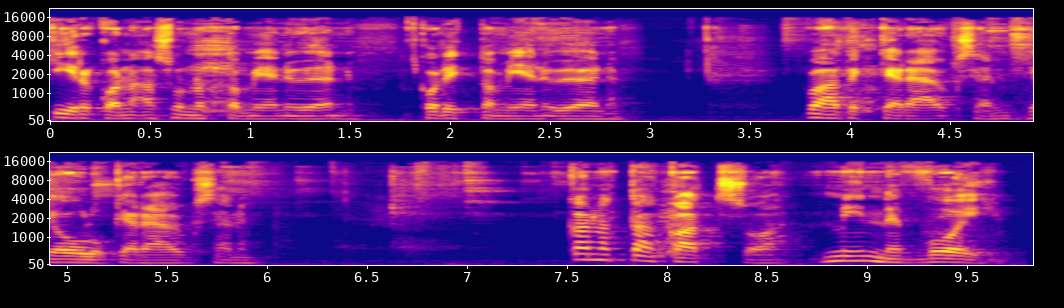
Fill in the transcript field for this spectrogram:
kirkon asunnottomien yön, kodittomien yön, vaatekeräyksen, joulukeräyksen. Kannattaa katsoa, minne voi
